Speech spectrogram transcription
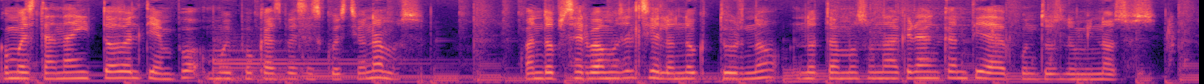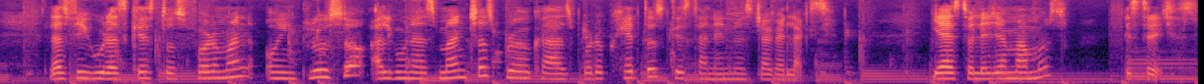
como están ahí todo el tiempo, muy pocas veces cuestionamos. Cuando observamos el cielo nocturno, notamos una gran cantidad de puntos luminosos, las figuras que estos forman o incluso algunas manchas provocadas por objetos que están en nuestra galaxia. Y a esto le llamamos estrellas.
